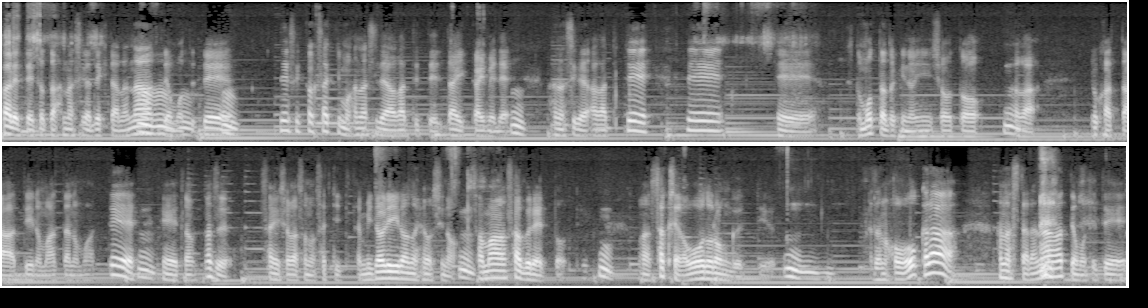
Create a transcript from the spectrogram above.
かれてちょっと話ができたらなって思ってて、うんで、せっかくさっきも話で上がってて、第1回目でうん話が上がってて、で、えー、ちょっと持った時の印象とうんかが良かったっていうのもあったのもあって、うんえーと、まず最初がそのさっき言ってた緑色の表紙うんのサマーサブレットっていう、うんまあ、作者がウォードロングっていう方の方から話したらなって思ってて、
